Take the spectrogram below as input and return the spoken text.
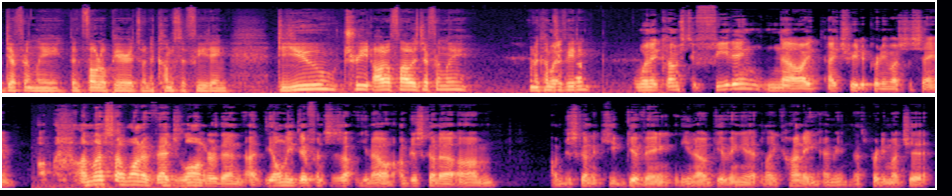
differently than photoperiods when it comes to feeding. Do you treat autoflowers differently when it comes when to feeding? when it comes to feeding, no, I, I treat it pretty much the same. Uh, unless I want to veg longer, then uh, the only difference is, uh, you know, I'm just gonna um, I'm just gonna keep giving, you know, giving it like honey. I mean, that's pretty much it.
